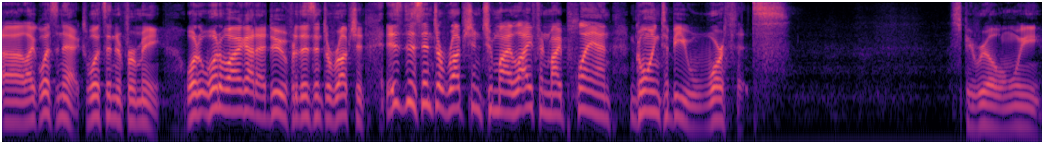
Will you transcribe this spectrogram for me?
Uh, like, what's next? What's in it for me? What, what do I got to do for this interruption? Is this interruption to my life and my plan going to be worth it? Let's be real. When we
